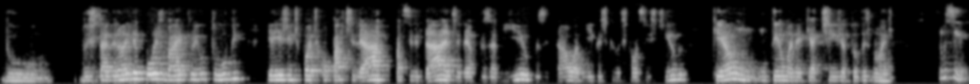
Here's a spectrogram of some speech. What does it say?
do, do Instagram e depois vai para o YouTube e aí a gente pode compartilhar com facilidade né, para os amigos e tal, amigas que nos estão assistindo, que é um, um tema né, que atinge a todos nós. Então, assim,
